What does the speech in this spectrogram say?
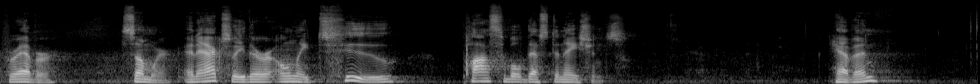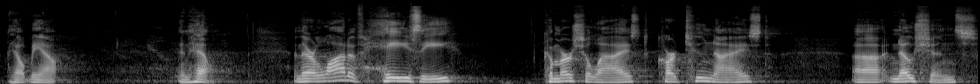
forever somewhere. And actually, there are only two possible destinations heaven, help me out, and hell. And there are a lot of hazy, commercialized, cartoonized uh, notions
